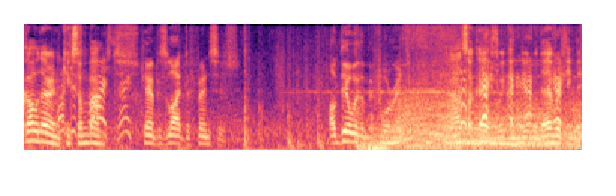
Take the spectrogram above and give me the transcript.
go there and What's kick some spice, butt. Hank? Camp is light defenses. I'll deal with them before entering. That's okay, we can deal with everything they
